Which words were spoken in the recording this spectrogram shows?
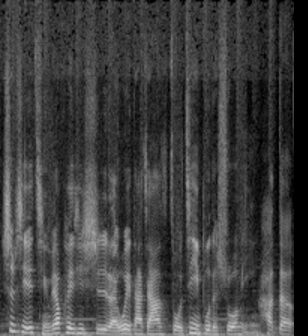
是不是也请廖会计师来为大家做进一步的说明？好的，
